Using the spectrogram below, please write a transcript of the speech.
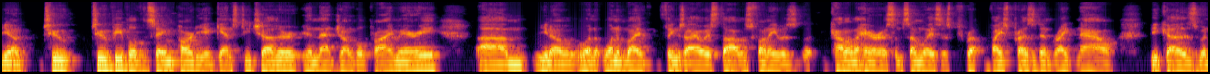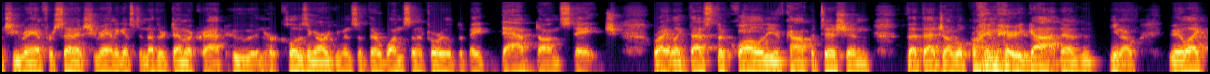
you know two two people of the same party against each other in that jungle primary. Um, you know one, one of my things i always thought was funny was kamala harris in some ways is vice president right now because when she ran for senate she ran against another democrat who in her closing arguments of their one senatorial debate dabbed on stage right? Like that's the quality of competition that that jungle primary got. And you know you like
